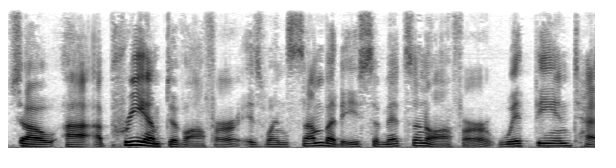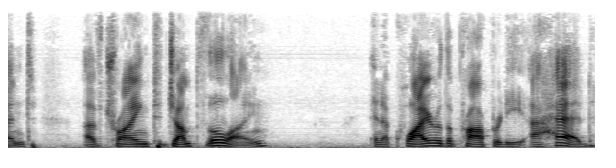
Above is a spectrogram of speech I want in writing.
So uh, a preemptive offer is when somebody submits an offer with the intent of trying to jump the line and acquire the property ahead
